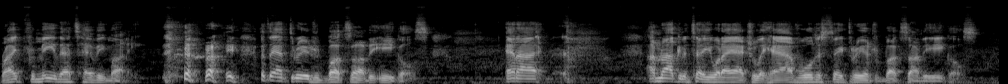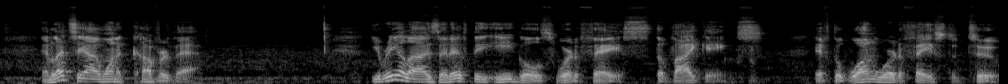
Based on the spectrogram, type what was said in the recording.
right? For me, that's heavy money, right? Let's say I have 300 bucks on the Eagles. And I, I'm not going to tell you what I actually have. We'll just say 300 bucks on the Eagles. And let's say I want to cover that. You realize that if the Eagles were to face the Vikings, if the one were to face the two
